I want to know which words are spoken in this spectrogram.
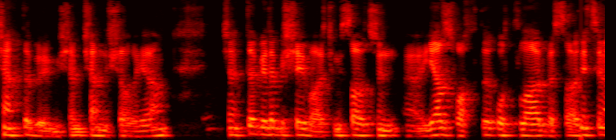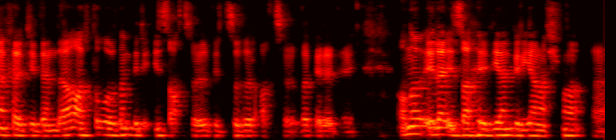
kənddə böyümüşəm, kənd uşağıyam. Kənddə belə bir şey var ki, məsəl üçün yaz vaxtı otlar və s. neçə nəfər gedəndə artıq oradan bir iz açır, bir cığır açır da belə deyək. Onu elə izah edən bir yanaşma ə,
